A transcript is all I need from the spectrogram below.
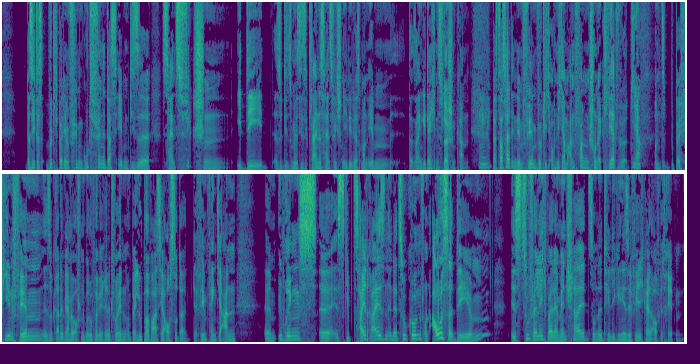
dass ich das wirklich bei dem Film gut finde, dass eben diese Science-Fiction-Idee, also die, zumindest diese kleine Science-Fiction-Idee, dass man eben sein Gedächtnis löschen kann, Mhm. dass das halt in dem Film wirklich auch nicht am Anfang schon erklärt wird. Ja. Und bei vielen Filmen, also gerade, wir haben ja auch schon über Looper geredet vorhin, und bei Looper war es ja auch so, da, der Film fängt ja an, ähm, übrigens, äh, es gibt Zeitreisen in der Zukunft und außerdem ist zufällig bei der Menschheit so eine Telekinese-Fähigkeit aufgetreten.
